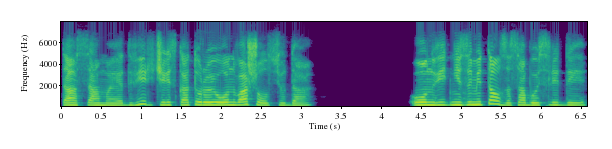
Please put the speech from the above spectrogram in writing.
Та самая дверь, через которую он вошел сюда. Он ведь не заметал за собой следы,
